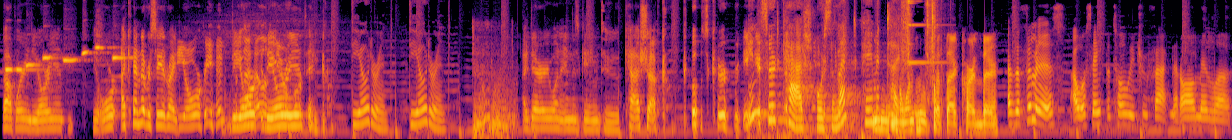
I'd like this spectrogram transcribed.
Stop wearing the Orient. The or, I can never say it right. The Orient. The or, the Orient. Deodorant. Deodorant. I dare everyone in this game to cash up Coco's career. Insert cash or select payment type. I type. wonder who put that card there. As a feminist, I will state the totally true fact that all men love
